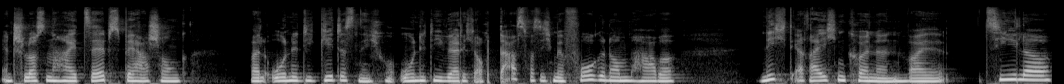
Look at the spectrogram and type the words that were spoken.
Entschlossenheit, Selbstbeherrschung, weil ohne die geht es nicht. ohne die werde ich auch das, was ich mir vorgenommen habe, nicht erreichen können, weil Ziele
